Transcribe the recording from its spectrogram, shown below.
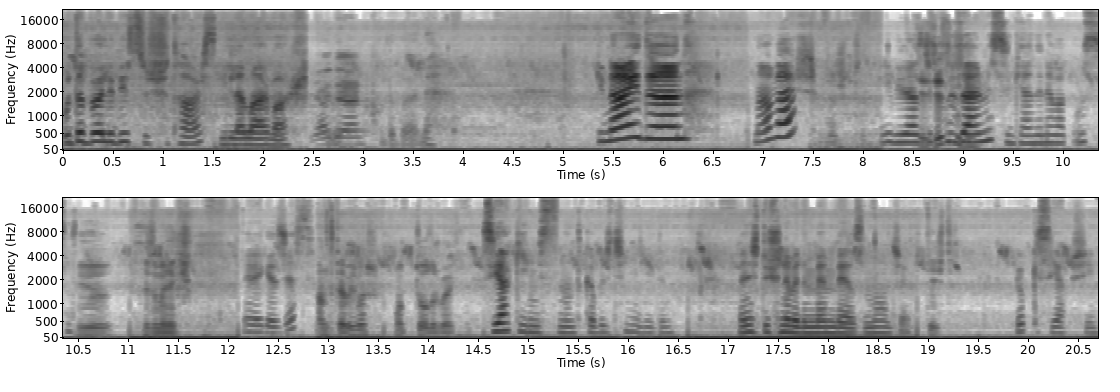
Burada böyle bir sürü şu tarz villalar var. Günaydın. Burada böyle. Günaydın. Ne haber? İyi birazcık Gezeceğiz mi düzelmişsin, kendine bakmışsın. Yoo. Ne zaman yakışıklı? Nereye gezeceğiz? Antikabir var. Motto olur belki. Siyah giymişsin antikabir için mi giydin? Ben hiç düşünemedim bembeyazı ne olacak? Değiştir. Yok ki siyah bir şeyim.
